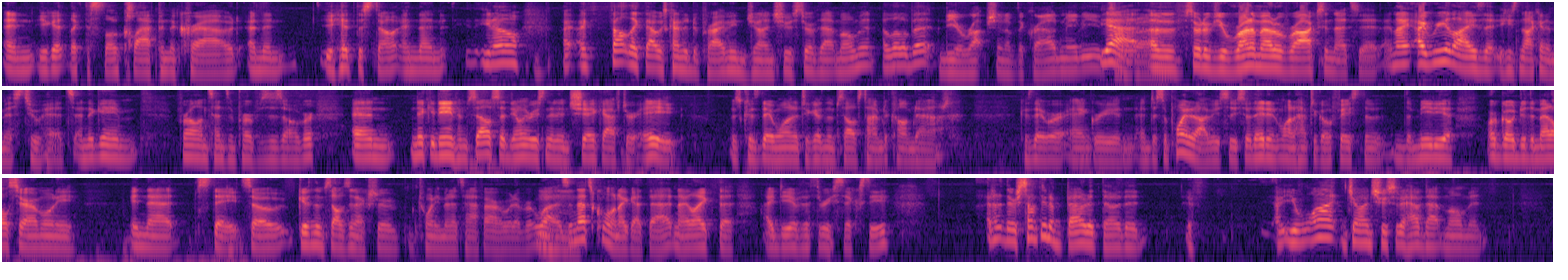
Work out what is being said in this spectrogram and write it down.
and you get like the slow clap in the crowd, and then you hit the stone, and then you know, I, I felt like that was kind of depriving John Schuster of that moment a little bit. the eruption of the crowd, maybe. Yeah, to, uh, of sort of you run him out of rocks and that's it. And I, I realize that he's not going to miss two hits, and the game, for all intents and purposes, is over. And Nick Edin himself said the only reason they didn't shake after eight was because they wanted to give themselves time to calm down, because they were angry and, and disappointed, obviously. So they didn't want to have to go face the the media or go do the medal ceremony in that state. So give themselves an extra 20 minutes, half hour, whatever it was. And that's cool. And I get that. And I like the idea of the 360. I don't, there's something about it though that if uh, you want John Schuster to have that moment,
